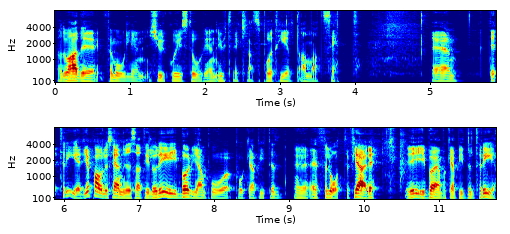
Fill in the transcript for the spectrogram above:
Ja, då hade förmodligen kyrkohistorien utvecklats på ett helt annat sätt. Eh, det tredje Paulus hänvisar till och det är i början på, på kapitel, eh, förlåt, det fjärde. Det är i början på kapitel 3.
